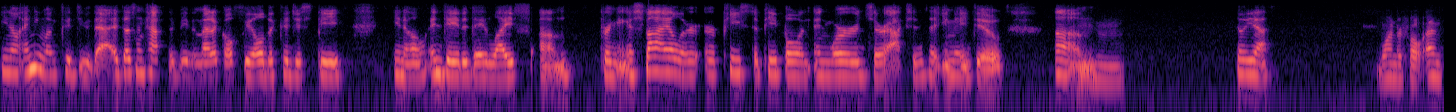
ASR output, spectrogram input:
you know anyone could do that. It doesn't have to be the medical field. It could just be you know in day to day life, um, bringing a smile or, or peace to people in, in words or actions that you may do. Um, mm-hmm. So yeah. Wonderful. And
